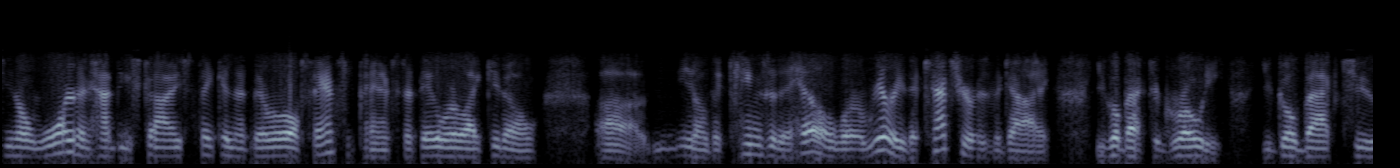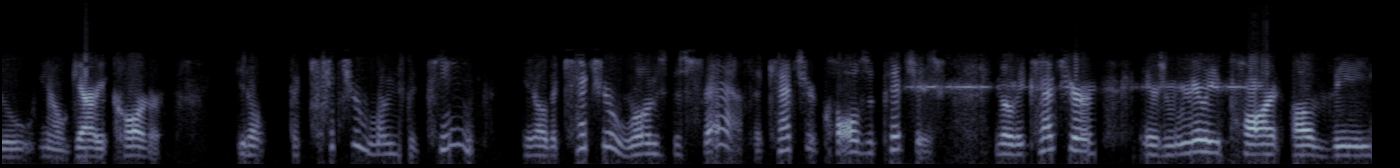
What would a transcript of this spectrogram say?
you know Warthen had these guys thinking that they were all fancy pants, that they were like you know, uh, you know the kings of the hill. Where really the catcher is the guy. You go back to Grote, you go back to you know Gary Carter. You know the catcher runs the team. You know, the catcher runs the staff. The catcher calls the pitches. You know, the catcher is really part of the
